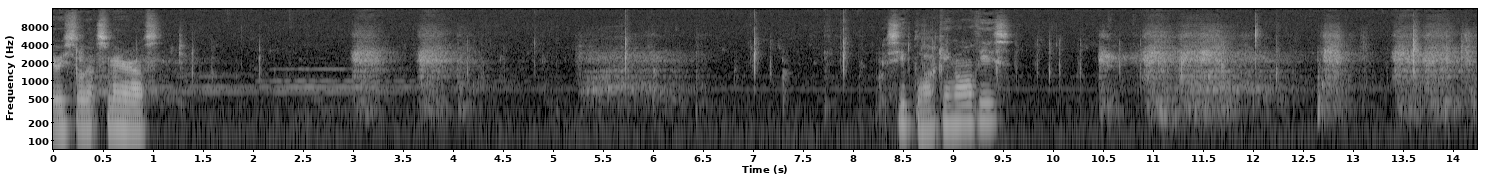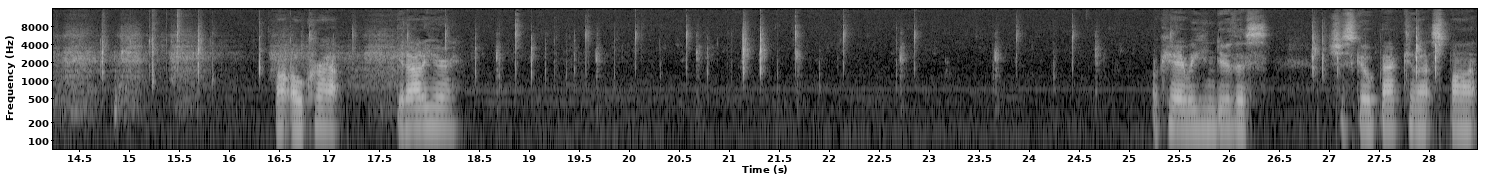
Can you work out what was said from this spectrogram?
Okay, we still got some arrows. Is he blocking all these? Uh-oh, crap. Get out of here. Okay, we can do this. Let's just go back to that spot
